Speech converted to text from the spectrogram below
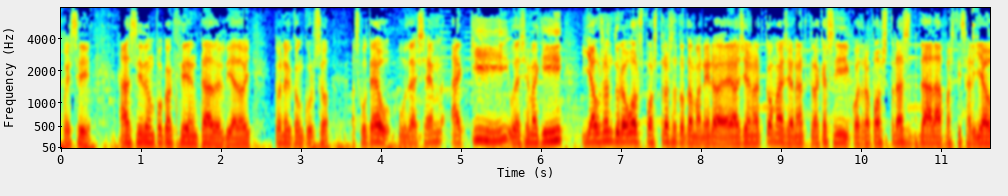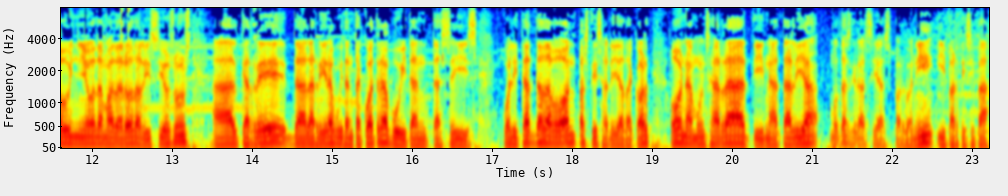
Pues sí, ha sido un poco accidentado el dia d'avui con el concurso. Escolteu, ho deixem aquí, ho deixem aquí, ja us endureu els postres de tota manera, eh? Hagi anat com hagi anat, clar que sí, quatre postres de la pastisseria Unió de Madaró, deliciosos, al carrer de la Riera 84-86. Qualitat de debò en pastisseria, d'acord? Ona, Montserrat i Natàlia, moltes gràcies per venir i participar.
